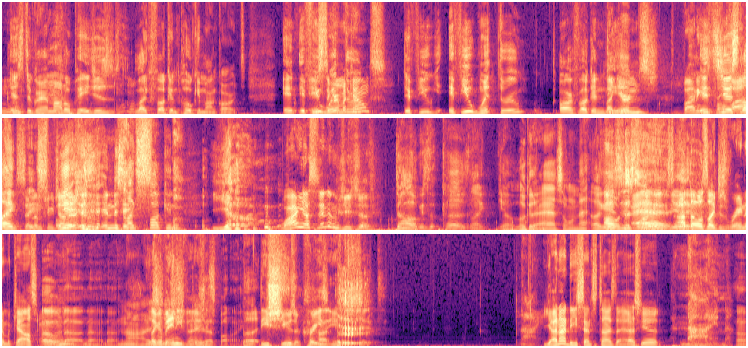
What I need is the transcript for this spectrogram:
Mm-hmm. Instagram model pages mm-hmm. like fucking Pokemon cards. And if you Instagram went through, accounts. if you if you went through our fucking Like DMs, it's profiles just like and send them to each yeah, and it's like fucking yo, Why are y'all sending them to each other? Dog. It's cause like yo, look at the ass on that. Like Oh, it's it's just ass. Like, I thought it was like just random accounts. Oh Mhm. no, no, no. nah, it's Like of anything. It's fine. But These shoes are crazy. as shit. Y'all not desensitized to ass yet? nine. Huh?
